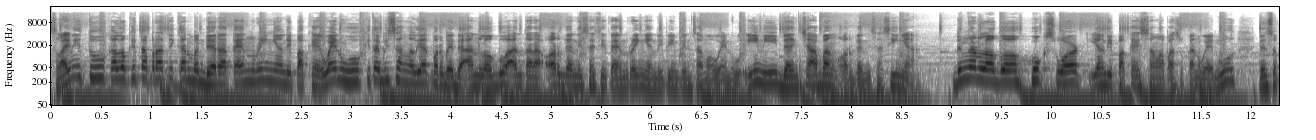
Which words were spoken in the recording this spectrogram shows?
Selain itu, kalau kita perhatikan bendera Ten Ring yang dipakai Wenwu, kita bisa ngelihat perbedaan logo antara organisasi Ten Ring yang dipimpin sama Wenwu ini dan cabang organisasinya dengan logo hook sword yang dipakai sama pasukan Wenwu dan 10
